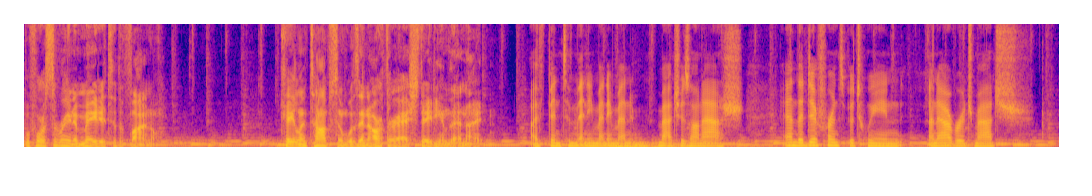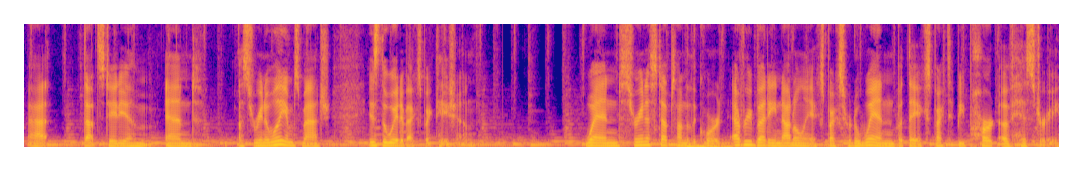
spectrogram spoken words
before Serena made it to the final. Caitlin Thompson was in Arthur Ashe Stadium that night. I've been to many, many, many matches on Ashe, and the difference between an average match at that stadium and a Serena Williams match is the weight of expectation. When Serena steps onto the court, everybody not only expects her to win, but they expect to be part of history.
